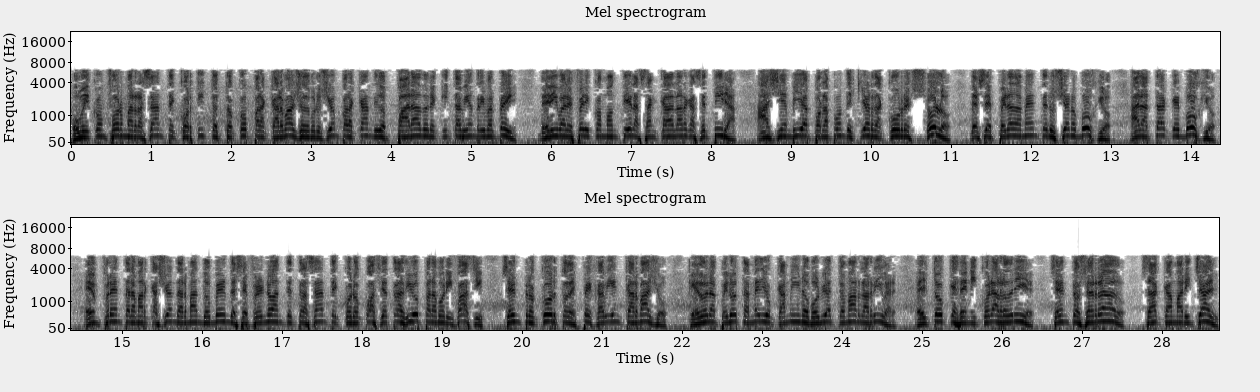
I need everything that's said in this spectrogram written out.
Ubicó en forma rasante, cortito, tocó para Carballo, devolución para Cándido. Parado le quita bien River Plate. Deriva el esférico Montiel, la zancada larga se tira. Allí envía por la punta izquierda, corre solo, desesperadamente Luciano Bugio. Al ataque Bugio, enfrenta la marcación de Armando Méndez, se frenó ante Trasante, colocó hacia atrás, dio para Bonifaci. Centro corto, despeja bien Carballo. Quedó la pelota a medio camino, volvió a tomar la River. El toque es de Nicolás Rodríguez. Centro cerrado. Saca Marichal.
